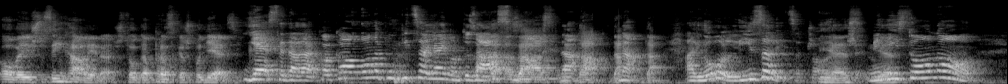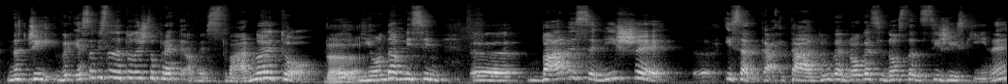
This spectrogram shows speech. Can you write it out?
ovaj što se inhalira, što ga prskaš pod jezik. Jeste, da, da, kao, kao ona pumpica, ja imam to za Da, astmu. za ne, astmu, da, da, da. Ali ovo lizalica, čoveče. Jest, Meni jest. je to ono... Znači, ja sam mislila da to nešto prete, ali ne, stvarno je to. Da, da. I onda, mislim, e, bave se više, e, i sad, ka, ta druga droga se dosta stiže iz Kine,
